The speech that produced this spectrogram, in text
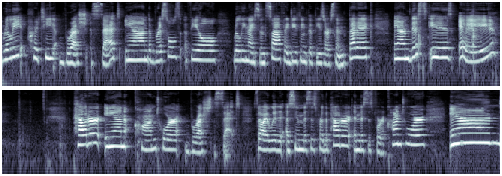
Really pretty brush set, and the bristles feel really nice and soft. I do think that these are synthetic And this is a powder and contour brush set. So I would assume this is for the powder and this is for a contour. And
